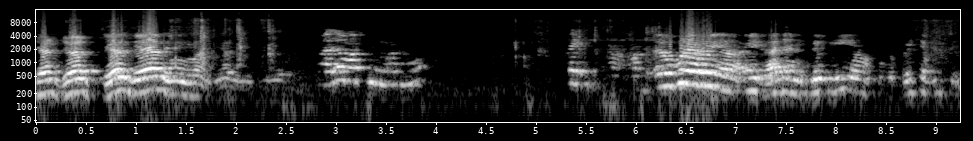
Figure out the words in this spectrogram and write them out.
જેલ જેલ જેલ જેલ એની માં જેલ હાલો મસ્તી મારનો એ એ ઉભરે હોય એ રાજાની બેટી ઈ પૈસા પૈસા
